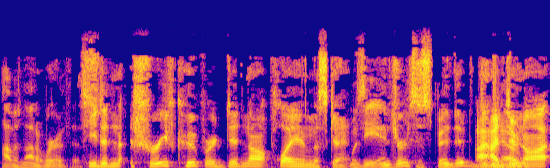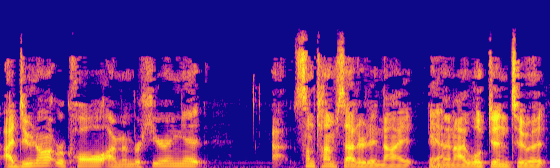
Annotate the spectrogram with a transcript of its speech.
I was not aware of this. He did. Not, Sharife Cooper did not play in this game. Was he injured, suspended? I, I do not. I do not recall. I remember hearing it uh, sometime Saturday night, and Yeah. then I looked into it.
